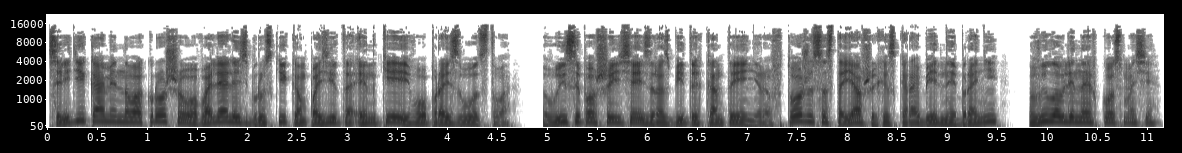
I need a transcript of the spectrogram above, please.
Среди каменного крошева валялись бруски композита НК его производства, высыпавшиеся из разбитых контейнеров, тоже состоявших из корабельной брони, выловленной в космосе.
